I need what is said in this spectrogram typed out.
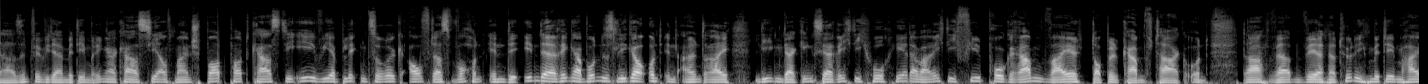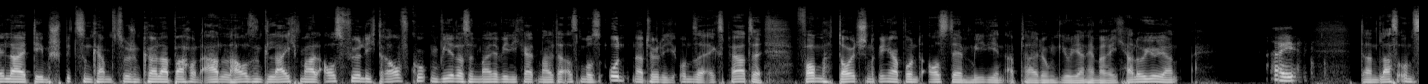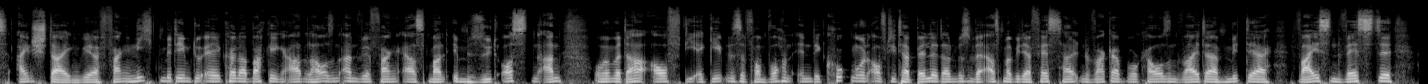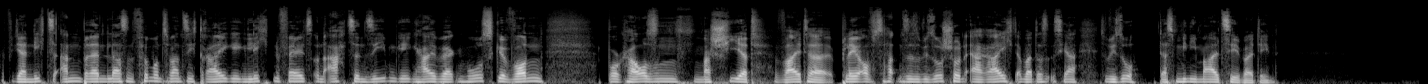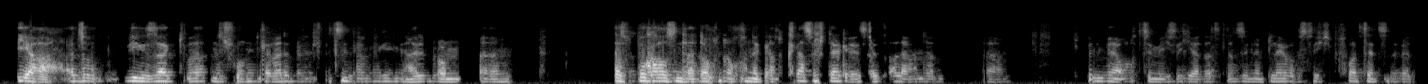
Da sind wir wieder mit dem Ringercast hier auf mein Sportpodcast.de. Wir blicken zurück auf das Wochenende in der Ringer Bundesliga und in allen drei Ligen. Da ging es ja richtig hoch her, da war richtig viel Programm, weil Doppelkampftag. Und da werden wir natürlich mit dem Highlight, dem Spitzenkampf zwischen Köllerbach und Adelhausen gleich mal ausführlich drauf gucken. Wir, das sind meine Wenigkeit Malte Asmus und natürlich unser Experte vom Deutschen Ringerbund aus der Medienabteilung Julian Hemmerich. Hallo Julian. Hi. Dann lass uns einsteigen. Wir fangen nicht mit dem Duell Köllerbach gegen Adelhausen an. Wir fangen erstmal im Südosten an. Und wenn wir da auf die Ergebnisse vom Wochenende gucken und auf die Tabelle, dann müssen wir erstmal wieder festhalten, Wackerburghausen weiter mit der weißen Weste, hat wieder nichts anbrennen lassen. 25-3 gegen Lichtenfels und 18-7 gegen Heilberg Moos gewonnen. Burghausen marschiert weiter. Playoffs hatten sie sowieso schon erreicht, aber das ist ja sowieso das Minimalziel bei denen. Ja, also wie gesagt, wir hatten es schon gerade bei den Spitzenkampf gegen Heilbronn, ähm, dass Burghausen da doch noch eine ganz klasse stärker ist als alle anderen. Ähm, ich bin mir auch ziemlich sicher, dass das in den Playoffs sich fortsetzen wird.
